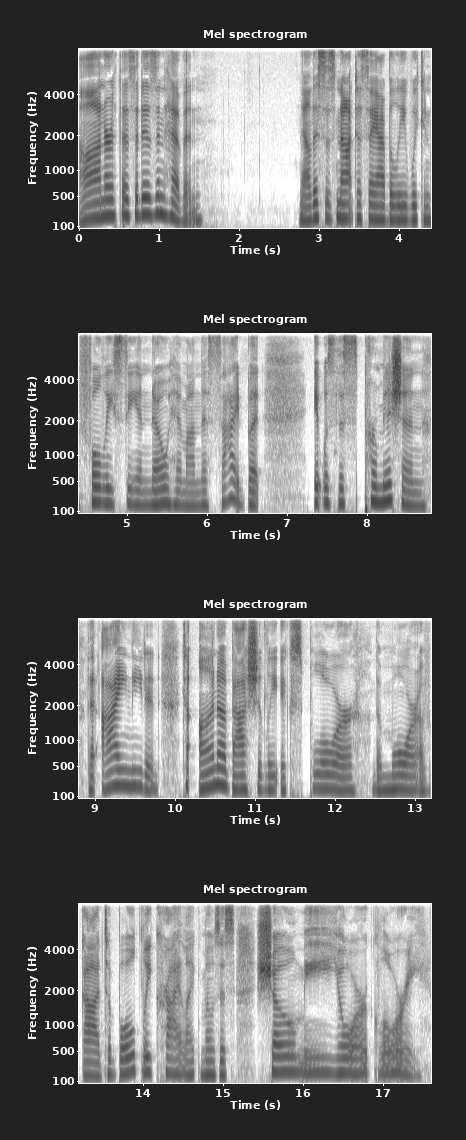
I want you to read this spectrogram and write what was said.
On earth as it is in heaven. Now, this is not to say I believe we can fully see and know him on this side, but it was this permission that I needed to unabashedly explore the more of God, to boldly cry like Moses, Show me your glory.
